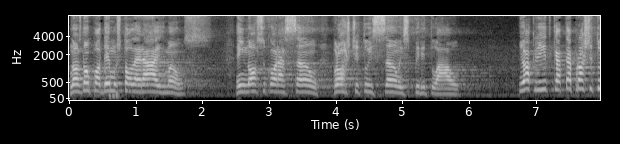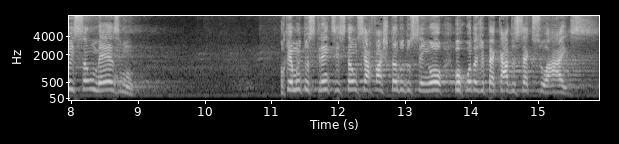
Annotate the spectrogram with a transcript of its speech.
Nós não podemos tolerar, irmãos, em nosso coração, prostituição espiritual. E eu acredito que até prostituição mesmo. Porque muitos crentes estão se afastando do Senhor por conta de pecados sexuais.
